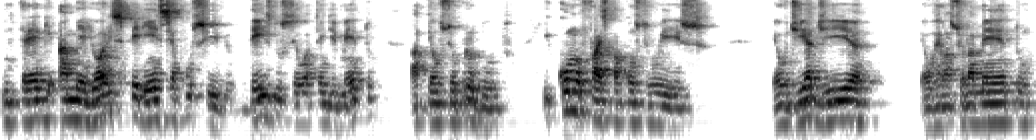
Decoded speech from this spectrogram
entregue a melhor experiência possível, desde o seu atendimento até o seu produto. E como faz para construir isso? É o dia a dia, é o relacionamento,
